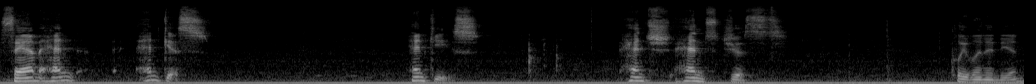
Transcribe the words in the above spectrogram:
Sam Hen Henkis. Henkes. Hench Hench just Cleveland Indian.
